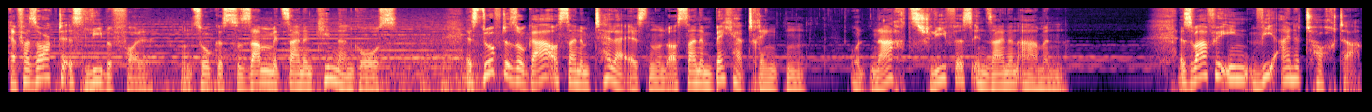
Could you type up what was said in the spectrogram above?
Er versorgte es liebevoll und zog es zusammen mit seinen Kindern groß. Es durfte sogar aus seinem Teller essen und aus seinem Becher trinken, und nachts schlief es in seinen Armen. Es war für ihn wie eine Tochter.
